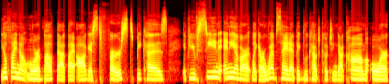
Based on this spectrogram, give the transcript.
you'll find out more about that by August 1st. Because if you've seen any of our, like our website at bigbluecouchcoaching.com or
